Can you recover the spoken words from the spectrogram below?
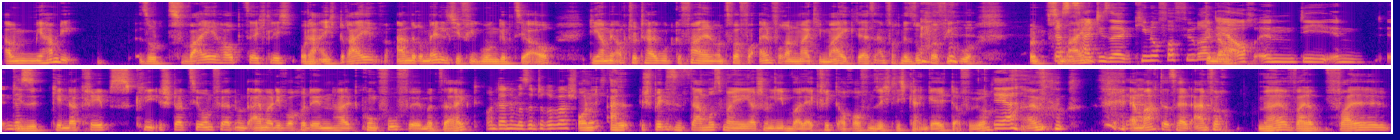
aber mir haben die so zwei hauptsächlich oder eigentlich drei andere männliche Figuren gibt's ja auch, die haben mir auch total gut gefallen und zwar vor allem voran Mighty Mike, der ist einfach eine super Figur. Und das ist einen, halt dieser Kinoverführer, genau, der auch in die in, in das diese Kinderkrebsstation fährt und einmal die Woche den halt Kung Fu Filme zeigt und dann immer so drüber spricht. Und spätestens da muss man ihn ja schon lieben, weil er kriegt auch offensichtlich kein Geld dafür. Ja. Also, ja. er macht das halt einfach naja, weil, weil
